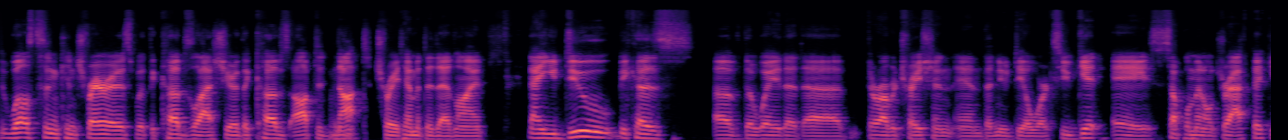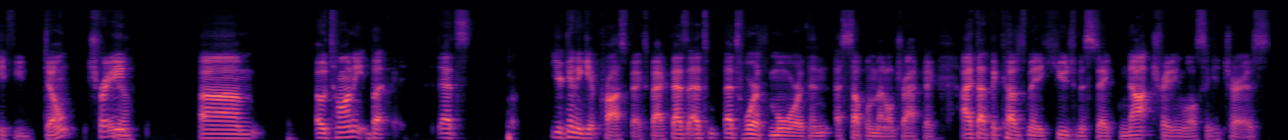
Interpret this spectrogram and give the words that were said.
Willson Contreras with the Cubs last year, the Cubs opted mm-hmm. not to trade him at the deadline. Now you do because of the way that uh, their arbitration and the new deal works. You get a supplemental draft pick if you don't trade yeah. um, Ohtani, but that's you're going to get prospects back. That's that's that's worth more than a supplemental draft pick. I thought the Cubs made a huge mistake not trading Willson Contreras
